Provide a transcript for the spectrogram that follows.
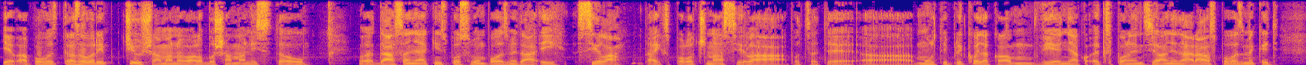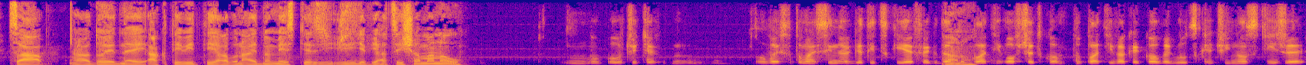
Je, a povedz, teraz hovorím, či už šamanov alebo šamanistov, dá sa nejakým spôsobom, povedzme, tá ich sila, tá ich spoločná sila v podstate uh, multiplikovať, ako vie nejako exponenciálne naraz, povedzme, keď sa uh, do jednej aktivity alebo na jednom mieste zíde viacej šamanov? No, určite hovorí sa tomu aj synergetický efekt a ano. to platí vo všetkom. To platí v akékoľvek ľudskej činnosti, že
